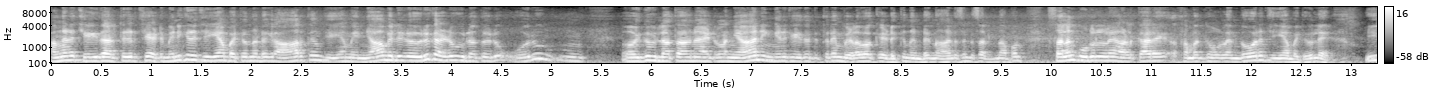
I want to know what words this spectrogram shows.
അങ്ങനെ ചെയ്താൽ തീർച്ചയായിട്ടും എനിക്കിത് ചെയ്യാൻ പറ്റുന്നുണ്ടെങ്കിൽ ആർക്കും ചെയ്യാൻ ഞാൻ വലിയൊരു ഒരു കഴിവില്ലാത്ത ഒരു ഒരു ഇതുമില്ലാത്തവനായിട്ടുള്ള ഞാൻ ഇങ്ങനെ ചെയ്തിട്ട് ഇത്രയും വിളവൊക്കെ എടുക്കുന്നുണ്ട് നാല് സെന്റ് സ്ഥലത്ത് നിന്ന്. അപ്പം സ്ഥലം കൂടുതലുള്ള ആൾക്കാരെ സംബന്ധിച്ചിടത്തോളം എന്തോരം ചെയ്യാൻ പറ്റും അല്ലേ? ഈ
